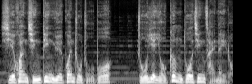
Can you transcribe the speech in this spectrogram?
喜欢请订阅关注主播，主页有更多精彩内容。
